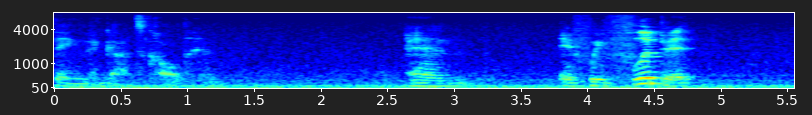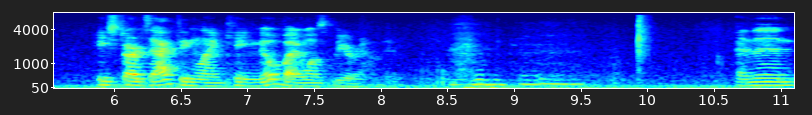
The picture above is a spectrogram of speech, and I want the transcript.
thing that God's called him. And if we flip it, he starts acting like king. Nobody wants to be around him. And then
